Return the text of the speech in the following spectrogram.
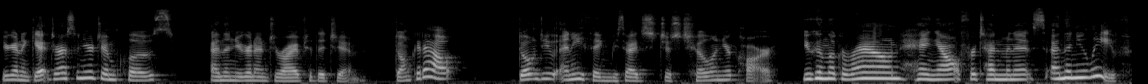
you're to get dressed in your gym clothes and then you're to drive to the gym. Don't get out. Don't do anything besides just chill in your car. You can look around, hang out for 10 minutes, and then you leave.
